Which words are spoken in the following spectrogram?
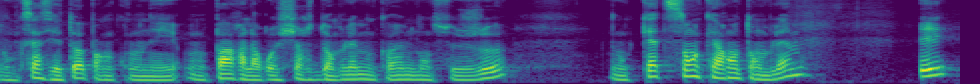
Donc ça c'est top, hein, qu'on est, on part à la recherche d'emblèmes quand même dans ce jeu. Donc 440 emblèmes. Et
